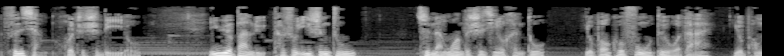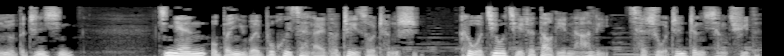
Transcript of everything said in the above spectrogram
分享或者是理由。音乐伴侣他说，一生中最难忘的事情有很多。有包括父母对我的爱，有朋友的真心。今年我本以为不会再来到这座城市，可我纠结着到底哪里才是我真正想去的，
